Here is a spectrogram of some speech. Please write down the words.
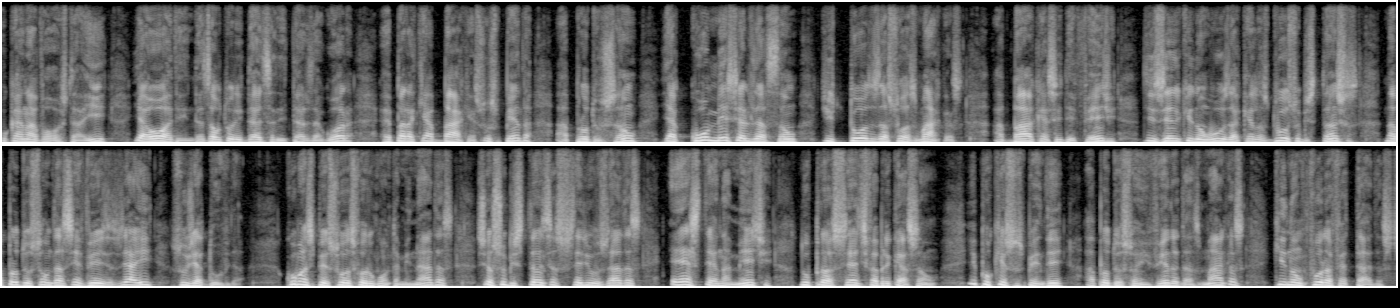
O carnaval está aí e a ordem das autoridades sanitárias agora é para que a Baker suspenda a produção e a comercialização de todas as suas marcas. A Baker se defende dizendo que não usa aquelas duas substâncias na produção das cervejas. E aí surge a dúvida como as pessoas foram contaminadas, se as substâncias seriam usadas externamente no processo de fabricação e por que suspender a produção e venda das marcas que não foram afetadas.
